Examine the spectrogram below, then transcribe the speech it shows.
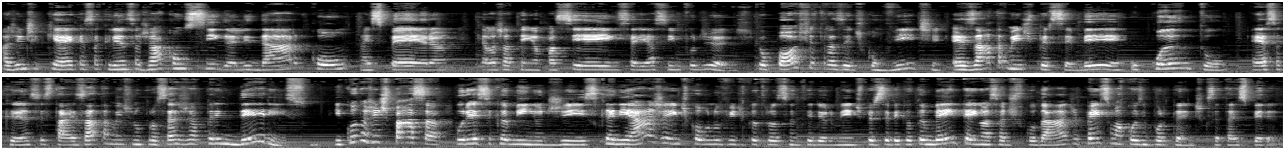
A gente quer que essa criança já consiga lidar com a espera, que ela já tenha paciência e assim por diante. O que eu posso te trazer de convite é exatamente perceber o quanto essa criança está exatamente no processo de aprender isso. E quando a gente passa por esse caminho de escanear a gente, como no vídeo que eu trouxe anteriormente, perceber que eu também tenho essa dificuldade, pensa uma coisa importante que você está esperando.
